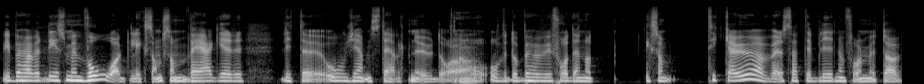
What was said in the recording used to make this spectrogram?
vi behöver, det är som en våg liksom, som väger lite ojämställt nu. Då, ja. och, och, då behöver vi få den att liksom, ticka över så att det blir någon form av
